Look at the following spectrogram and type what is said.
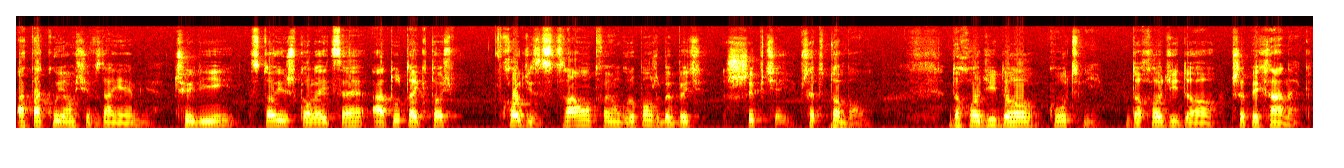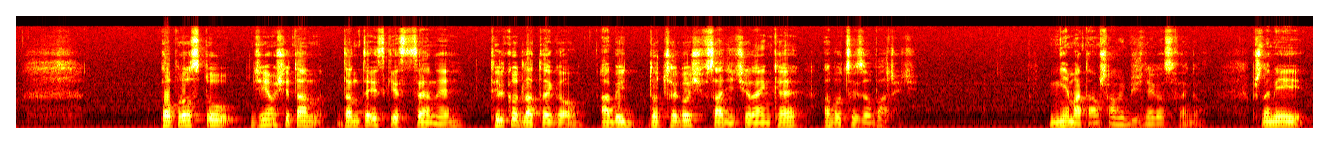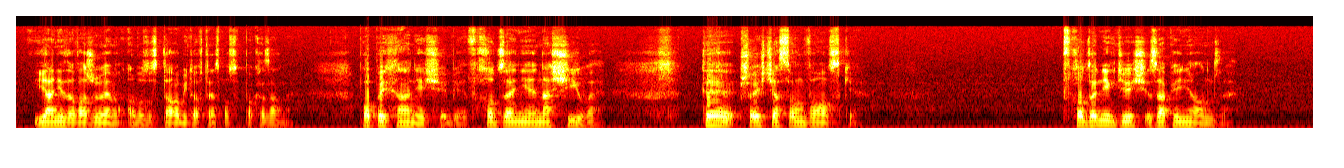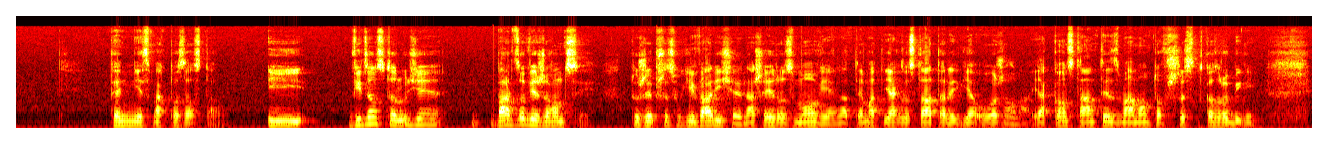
atakują się wzajemnie, czyli stoisz w kolejce, a tutaj ktoś wchodzi z całą Twoją grupą, żeby być szybciej, przed Tobą. Dochodzi do kłótni, dochodzi do przepychanek. Po prostu dzieją się tam dantejskie sceny tylko dlatego, aby do czegoś wsadzić rękę albo coś zobaczyć. Nie ma tam szamy bliźniego swego. Przynajmniej ja nie zauważyłem, albo zostało mi to w ten sposób pokazane. Popychanie siebie, wchodzenie na siłę. Te przejścia są wąskie wchodzenie gdzieś za pieniądze. Ten niesmak pozostał. I widząc to ludzie bardzo wierzący, którzy przysłuchiwali się naszej rozmowie na temat, jak została ta religia ułożona, jak Konstantyn z mamą to wszystko zrobili.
